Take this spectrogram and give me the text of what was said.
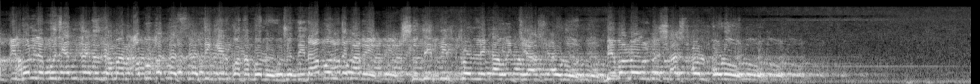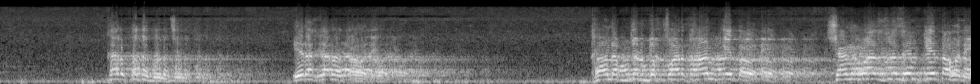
আপনি বললে মুজাদ্দিদ জামান আবু বকর সিদ্দিকের কথা বলুন, যদি না বলতে পারেন সুধীর মিত্রর লেখা ইতিহাস পড়ুন বিমানন্দ শাসন পড়ুন। কার কথা বলছেন? এরা কারা তাহলে? খান আব্দুল গফার খান কে তাহলে? শাহনওয়াজ হোসেন কে তাহলে?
